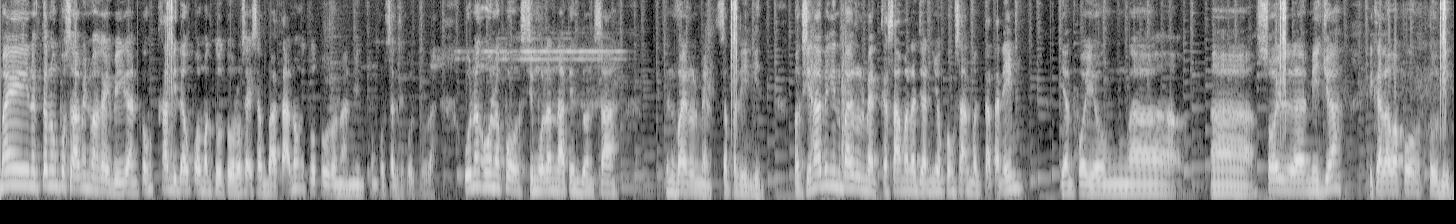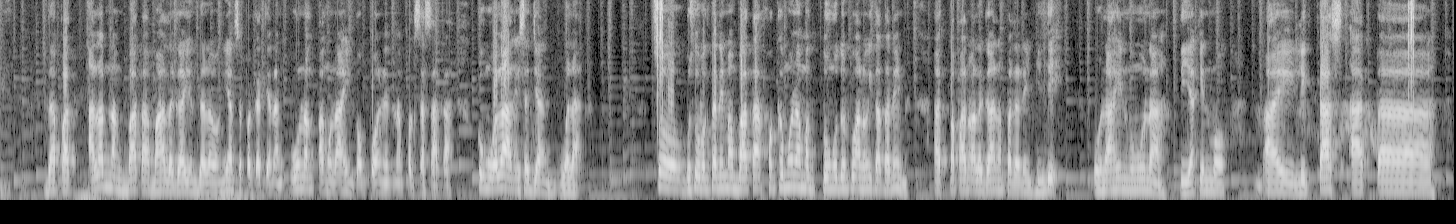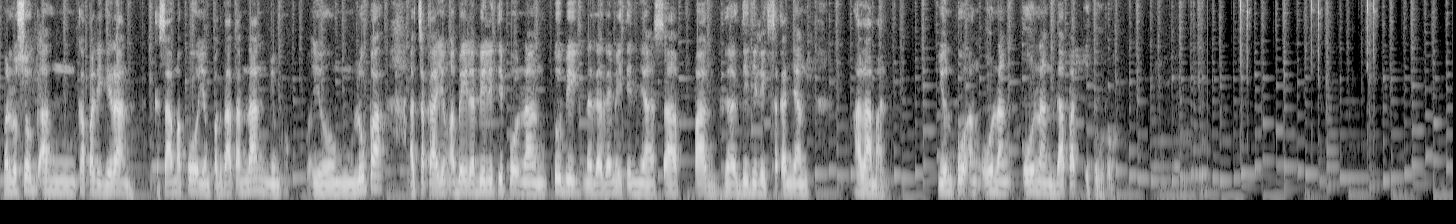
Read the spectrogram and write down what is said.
May nagtanong po sa amin mga kaibigan kung kami daw po magtuturo sa isang bata, anong ituturo namin tungkol sa agrikultura? Unang-una po, simulan natin doon sa environment, sa paligid. Pag sinabing environment, kasama na dyan yung kung saan magtatanim, yan po yung ah, ah, soil media. Ikalawa po, tubig. Dapat alam ng bata mahalaga yung dalawang yan sapagkat yan ang unang pangunahing component ng pagsasaka. Kung wala ang isa dyan, wala. So, gusto magtanim ang bata, huwag ka muna magtungo doon kung anong itatanim at paano alagaan ang pananim. Hindi. Unahin mo muna, tiyakin mo ay ligtas at ah, malusog ang kapaligiran. Kasama po yung pagtatamnan, yung yung lupa at saka yung availability po ng tubig na gagamitin niya sa pagdidilig sa kanyang halaman. Yun po ang unang-unang dapat ituro.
